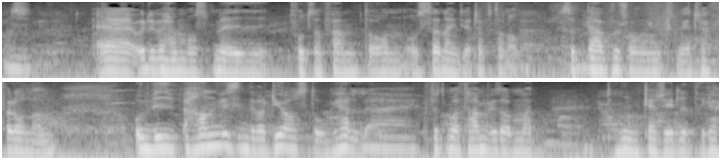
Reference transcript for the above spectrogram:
Mm. Eh, och det var hemma hos mig 2015 och sen har jag inte träffat honom. Så det här första gången liksom jag träffade honom. Och vi, han visste inte vart jag stod heller. Nej. Förutom att han vet om att hon kanske är lite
